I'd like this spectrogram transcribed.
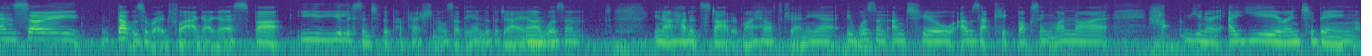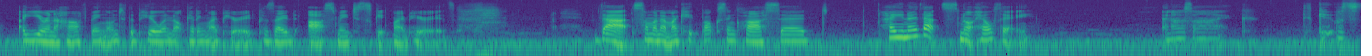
And so that was a red flag, I guess. But you, you listen to the professionals at the end of the day. I Mm. wasn't, you know, I hadn't started my health journey yet. It wasn't until I was at kickboxing one night, you know, a year into being, a year and a half being onto the pill and not getting my period because they'd asked me to skip my periods, that someone at my kickboxing class said, hey, you know, that's not healthy. And I was like, it was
